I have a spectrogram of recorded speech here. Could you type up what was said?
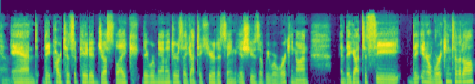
yeah. and they participated just like they were managers they got to hear the same issues that we were working on and they got to see the inner workings of it all.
